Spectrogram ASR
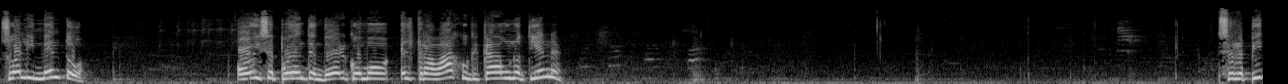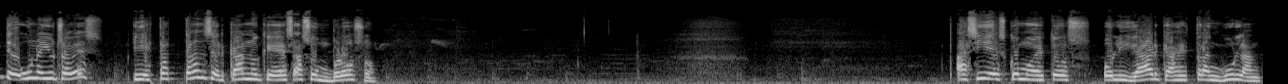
su alimento. Hoy se puede entender como el trabajo que cada uno tiene. Se repite una y otra vez y está tan cercano que es asombroso. Así es como estos oligarcas estrangulan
